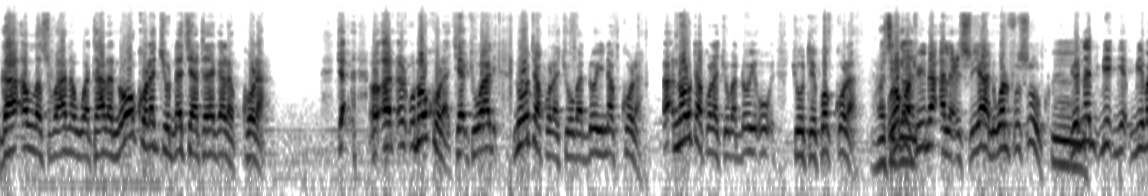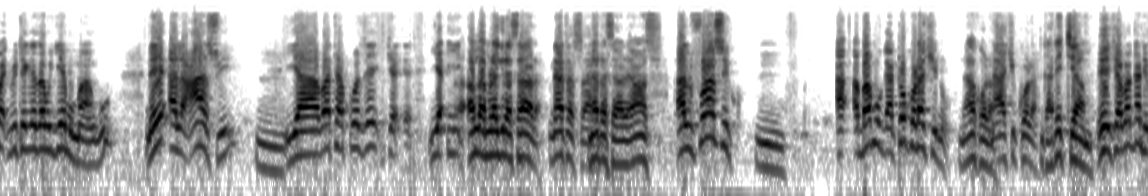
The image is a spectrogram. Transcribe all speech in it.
Ga allah subhanahu wataala nokola kyonna kyatayagala kukola. Kya- a- a- nokola kiwali notakola kyobadde olina kukola. Notakola kyobadde kyoteekwa kukola. Olwokuba tulina al isyan walfusuuk byonna bi- bi- bi- bitegeeza bujeemu mangu. Naye al asi yaba takoze allah amulagira saala natasaala natasaala al bamuga tokola kino nakikola. Ng'ate kyamu. Kyabaga nti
